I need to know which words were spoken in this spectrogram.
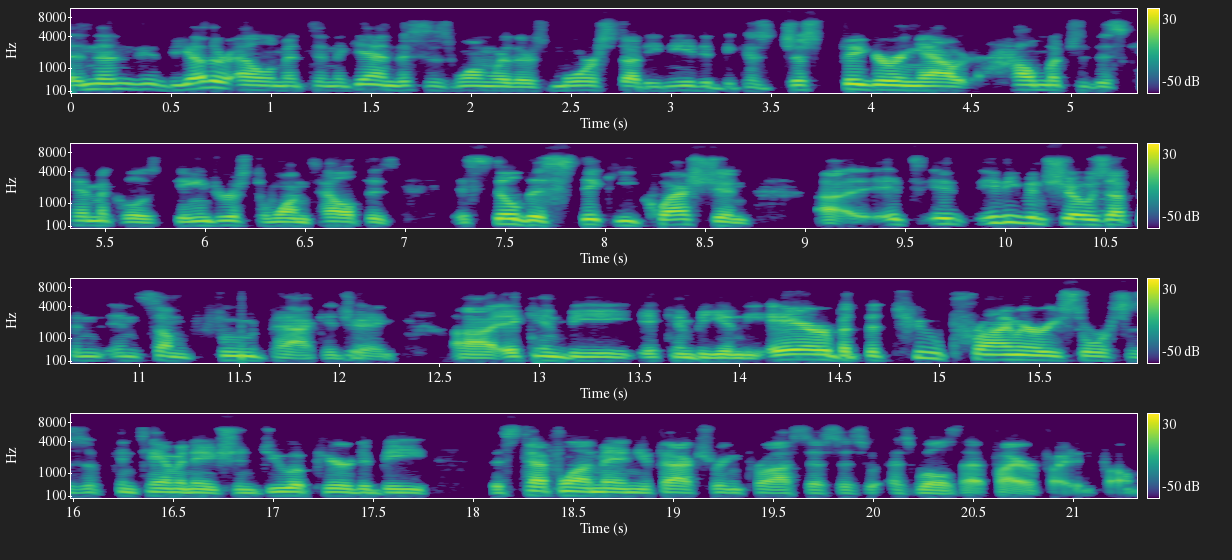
and then the, the other element and again this is one where there's more study needed because just figuring out how much of this chemical is dangerous to one's health is is still this sticky question uh, it, it, it even shows up in, in some food packaging. Uh, it can be it can be in the air, but the two primary sources of contamination do appear to be this Teflon manufacturing process as, as well as that firefighting foam.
